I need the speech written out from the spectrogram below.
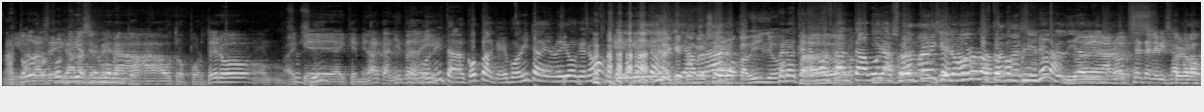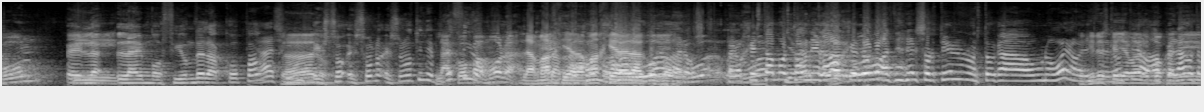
A y todos los pondrías en un momento. A otro portero, hay, que, mirar Cañita bonita la copa, que bonita, que yo digo que no. hay que comerse el bocadillo. Pero tenemos tanta buena suerte que luego nos noche, televisor. Y... La, la, emoción de la copa, ah, sí. claro. eso, eso, no, eso no tiene la precio. La copa mola. La magia, la, magia de la copa. Pero, pero es que estamos tan negados que luego a tener sorteo no nos toca uno bueno. Y tienes que llevar el, bocadil,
